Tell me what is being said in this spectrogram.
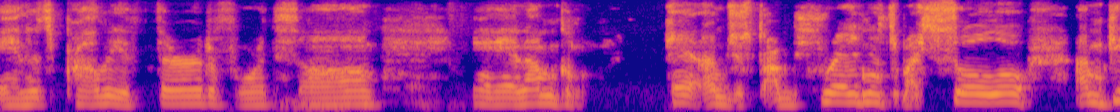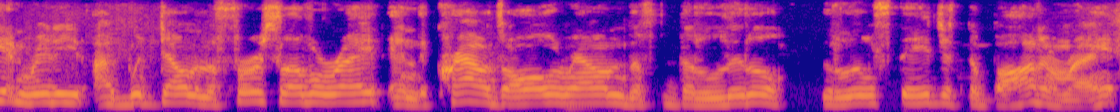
And it's probably a third or fourth song. And I'm going, and I'm just, I'm shredding. It's my solo. I'm getting ready. I went down to the first level, right? And the crowd's all around the, the little, the little stage at the bottom, right?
